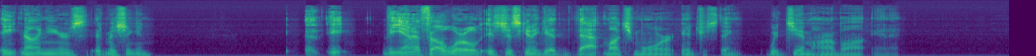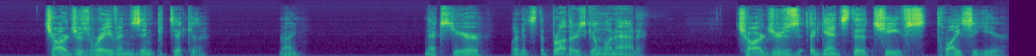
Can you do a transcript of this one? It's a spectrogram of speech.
eight, nine years at Michigan. Uh, It, the NFL world is just going to get that much more interesting with Jim Harbaugh in it. Chargers, Ravens in particular, right? Next year, when it's the brothers going at it. Chargers against the Chiefs twice a year.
